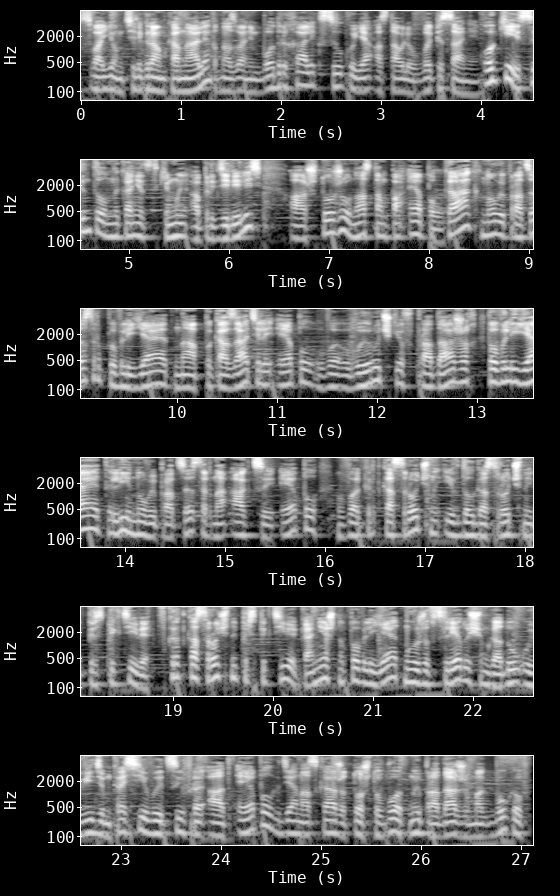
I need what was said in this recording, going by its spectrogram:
своем телеграм-канале под названием Бодрый Халик, ссылку я оставлю в описании. Окей, с Intel наконец-таки мы определились, а что же у нас там по Apple? Как новый процессор повлияет на показатели Apple в выручке, в продажах? Повлияет ли новый процессор на акции Apple в краткосрочной и в долгосрочной перспективе? В краткосрочной перспективе, конечно, повлияет. Мы уже в следующем году увидим красивые цифры от Apple, где она скажет то, что вот мы продажи макбуков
